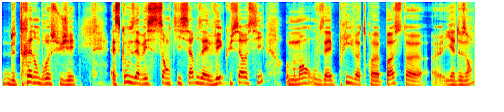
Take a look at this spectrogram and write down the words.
de très nombreux sujets. Est-ce que vous avez senti ça, vous avez vécu ça aussi au moment où vous avez pris votre poste il y a deux ans?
